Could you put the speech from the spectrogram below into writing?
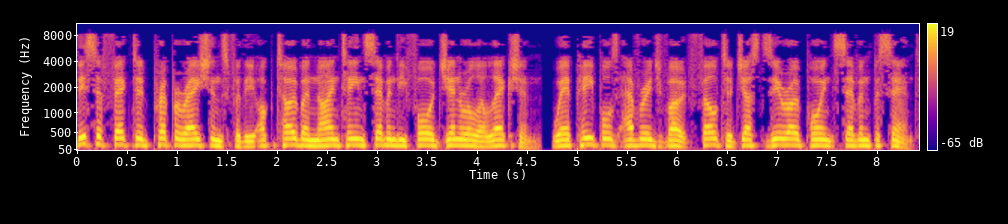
This affected preparations for the October 1974 general election, where People's average vote fell to just 0.7%.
